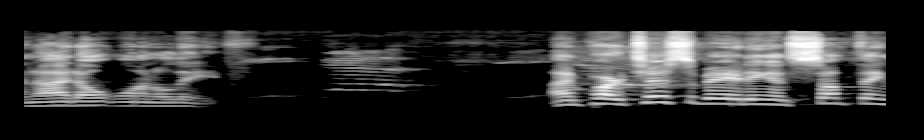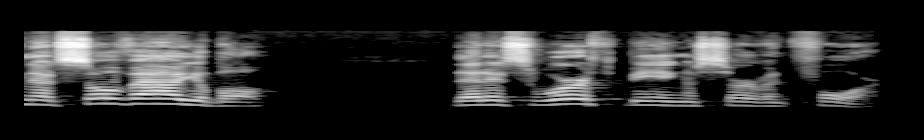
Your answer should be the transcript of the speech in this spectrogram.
and I don't want to leave. I'm participating in something that's so valuable that it's worth being a servant for.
